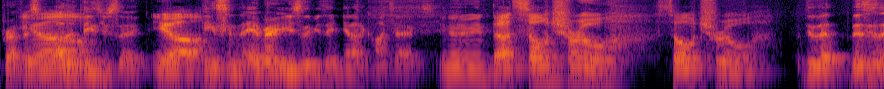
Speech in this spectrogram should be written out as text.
preface Yeah. other things you say. Yeah. Things can very easily be taken out of context. You know what I mean? That's so true. So true. Dude, that this is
